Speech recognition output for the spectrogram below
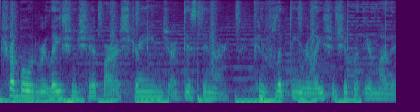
troubled relationship or a strange or distant or conflicting relationship with your mother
